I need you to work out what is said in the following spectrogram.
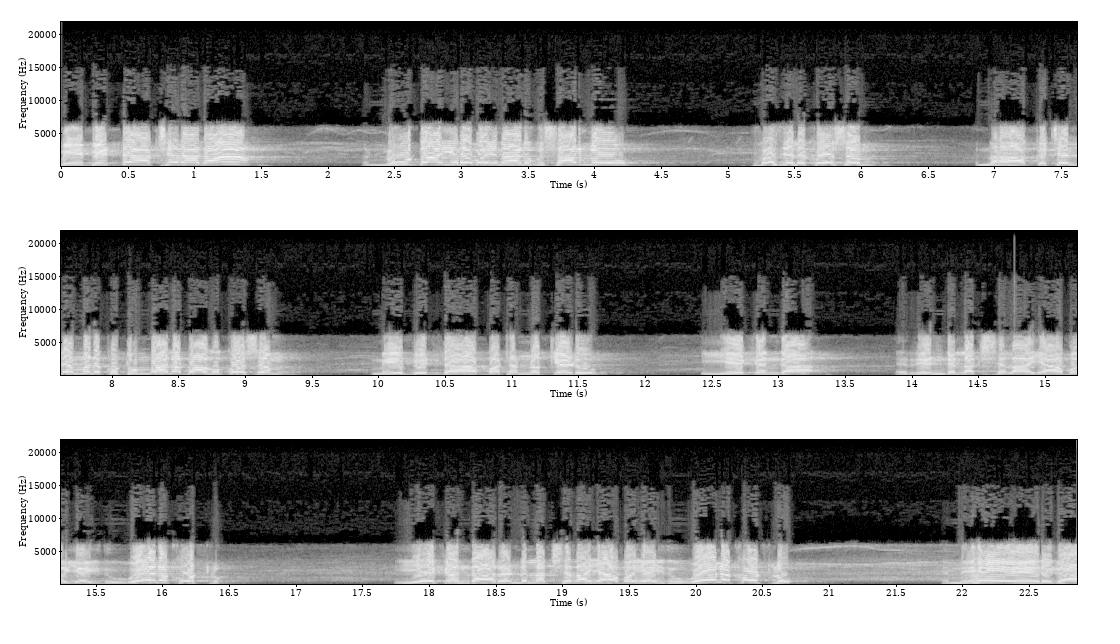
మీ బిడ్డ అక్షరాల నూట ఇరవై నాలుగు సార్లు ప్రజల కోసం నా అక్క చెల్లెమ్మల కుటుంబాల బాగు కోసం మీ బిడ్డ బటన్ నొక్కాడు. ఏకంగా రెండు లక్షల యాభై ఐదు వేల కోట్లు. ఏకంగా రెండు లక్షల యాభై ఐదు వేల కోట్లు. నేరుగా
